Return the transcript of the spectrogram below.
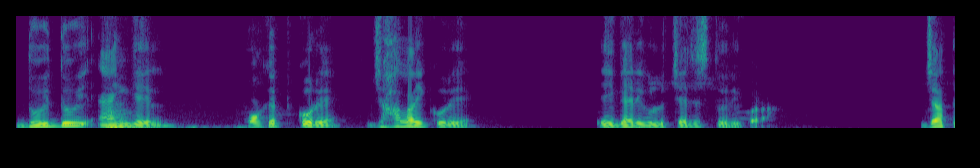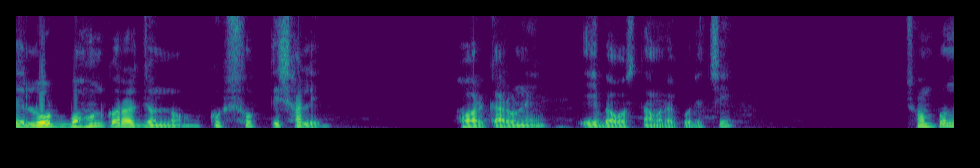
দুই দুই অ্যাঙ্গেল পকেট করে, ঝালাই করে এই গাড়িগুলো চ্যাসিস তৈরি করা। যাতে লোড বহন করার জন্য খুব শক্তিশালী হওয়ার কারণে এই ব্যবস্থা আমরা করেছি। সম্পূর্ণ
